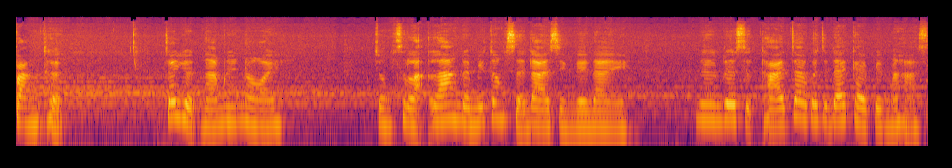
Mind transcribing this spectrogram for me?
ฟังเถิดเจ้าหยดน้ำน้อยๆจงสละล่างโดยไม่ต้องเสียดายสิ่งใด ๆ เนื่องด้วยสุดท้ายเจ้าก็จะได้กลายเป็นมหาส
